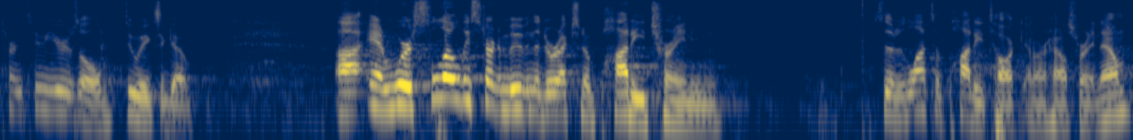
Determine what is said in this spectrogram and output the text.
turned two years old two weeks ago. Uh, and we're slowly starting to move in the direction of potty training. So there's lots of potty talk in our house right now.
